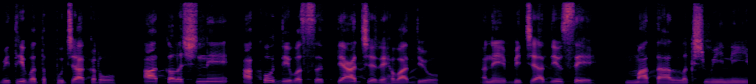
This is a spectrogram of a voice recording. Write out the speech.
વિધિવત પૂજા કરો. આ કળશને આખો દિવસ ત્યાં જ રહેવા દો અને બીજા દિવસે માતા લક્ષ્મીની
